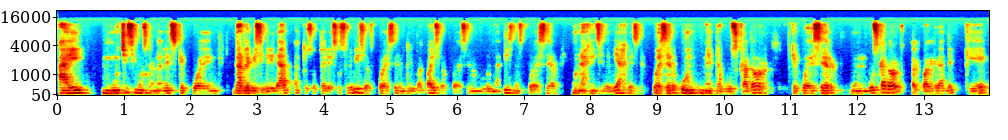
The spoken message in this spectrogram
hay muchísimos canales que pueden darle visibilidad a tus hoteles o servicios. Puede ser un TripAdvisor, puede ser un Google Business, puede ser una agencia de viajes, puede ser un metabuscador, que puede ser un buscador, tal cual grande, que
